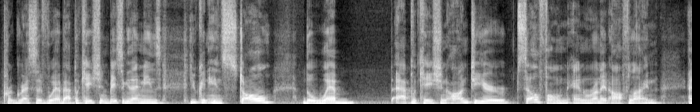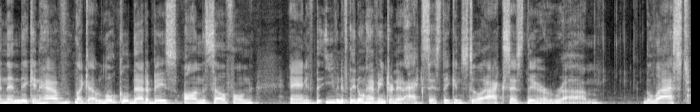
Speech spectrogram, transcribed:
Progressive Web Application. Basically, that means you can install the web application onto your cell phone and run it offline. And then they can have like a local database on the cell phone. And if the, even if they don't have internet access, they can still access their um, the last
